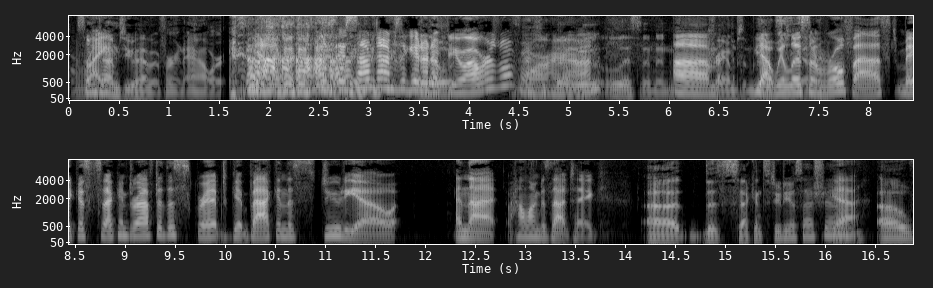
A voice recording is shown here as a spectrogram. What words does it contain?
write. Sometimes you have it for an hour. yeah, I was say sometimes I get it a few hours beforehand. listen and Um, cram some. Notes. Yeah, we listen real fast, make a second draft of the script, get back in the studio, and that. How long does that take? Uh, the second studio session. Yeah. Oh,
